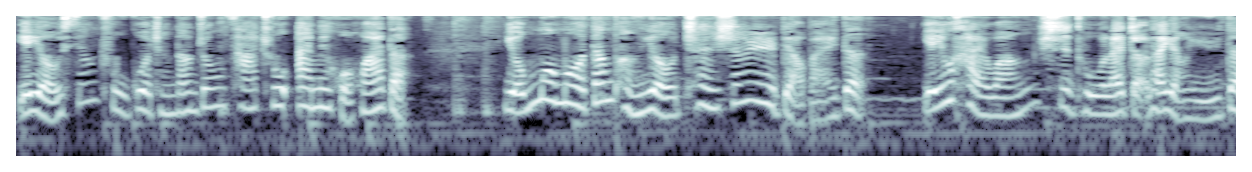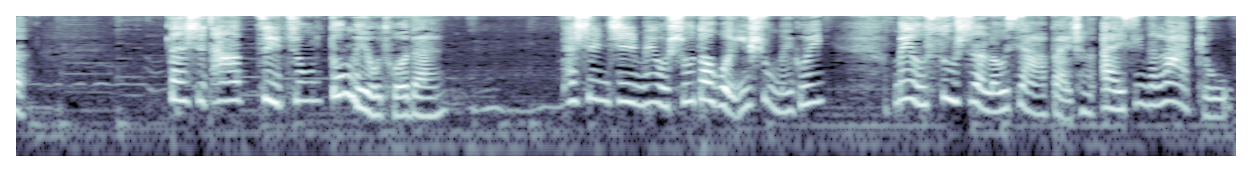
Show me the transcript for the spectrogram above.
也有相处过程当中擦出暧昧火花的。有默默当朋友趁生日表白的，也有海王试图来找他养鱼的，但是他最终都没有脱单。他甚至没有收到过一束玫瑰，没有宿舍楼下摆成爱心的蜡烛，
